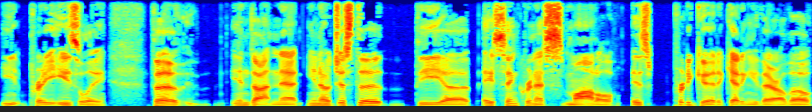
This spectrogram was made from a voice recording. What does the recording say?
e- pretty easily. The in .NET, you know, just the the uh, asynchronous model is pretty good at getting you there. Although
